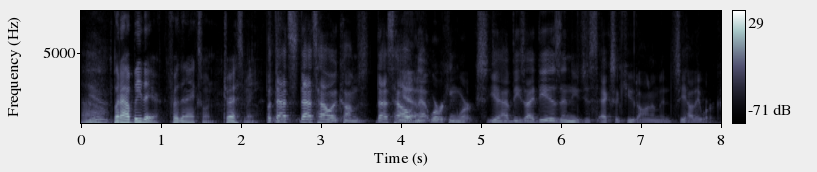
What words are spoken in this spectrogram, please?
Oh, yeah. But I'll be there for the next one. Trust me. But that's that's how it comes. That's how Yeah. networking works. You have these ideas and you just execute on them and see how they work.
